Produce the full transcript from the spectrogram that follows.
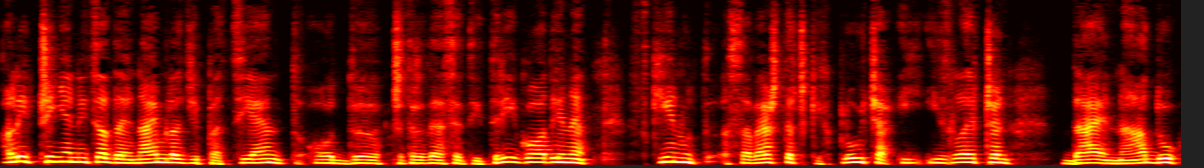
ali činjenica da je najmlađi pacijent od 43 godine skinut sa veštačkih pluća i izlečen daje nadu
